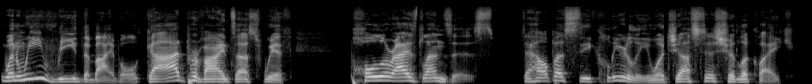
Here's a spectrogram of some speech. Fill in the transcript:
When we read the Bible, God provides us with polarized lenses to help us see clearly what justice should look like.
